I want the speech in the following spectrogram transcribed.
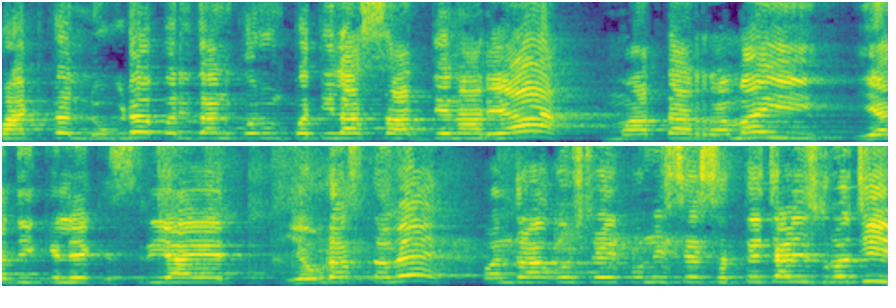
फाटकं लुगडं परिधान करून पतीला साथ देणाऱ्या माता रमाई या देखील एक स्त्री आहेत. एवढंच नव्हे पंधरा ऑगस्ट एकोणीसशे सत्तेचाळीस रोजी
